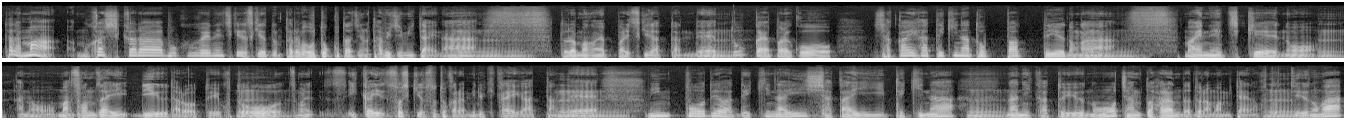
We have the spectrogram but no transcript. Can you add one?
ただまあ昔から僕が NHK で好きだと例えば「男たちの旅路」みたいなうんうんうん。ドラマがやっぱり好きだったんで、うん。どっかやっぱりこう社会派的な突破っていうのが、うんまあ、NHK の,、うん。あのまあ、存在理由だろうということを、うん。つまり一回組織を外から見る機会があったんで、うん。民放ではできない社会的なうん。何かというのをちゃんとはらんだドラマみたいなことっていうのが、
